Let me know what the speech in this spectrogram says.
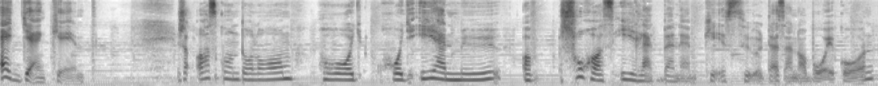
egyenként. És azt gondolom, hogy, hogy ilyen mű a, soha az életben nem készült ezen a bolygón,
